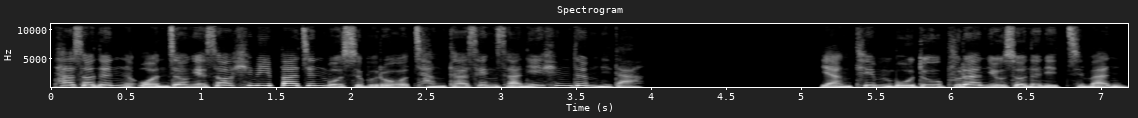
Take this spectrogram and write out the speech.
타선은 원정에서 힘이 빠진 모습으로 장타 생산이 힘듭니다. 양팀 모두 불안 요소는 있지만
